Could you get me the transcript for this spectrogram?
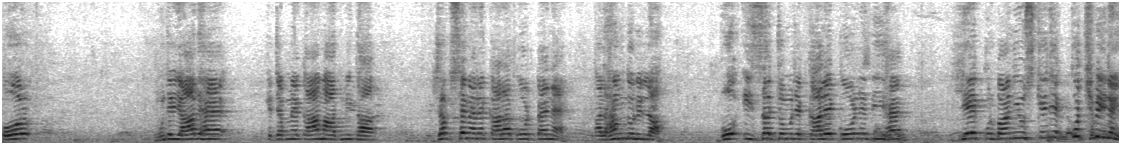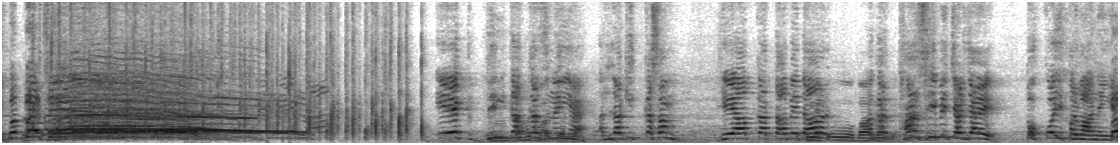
اور مجھے یاد ہے کہ جب میں ایک عام آدمی تھا جب سے میں نے کالا کوٹ پہنا ہے الحمدللہ۔ وہ عزت جو مجھے کالے کوڑ نے دی ہے یہ قربانی اس کے لیے کچھ بھی نہیں۔ ایک دن کا قرض نہیں ہے۔ اللہ کی قسم یہ آپ کا تابے دار اگر پھانسی بھی چڑھ جائے تو کوئی پرواہ نہیں ہے۔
